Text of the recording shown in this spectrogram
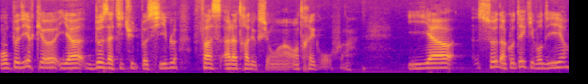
on peut dire qu'il y a deux attitudes possibles face à la traduction, hein, en très gros. Il y a ceux d'un côté qui vont dire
